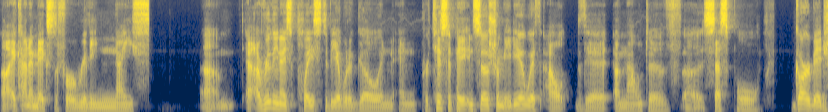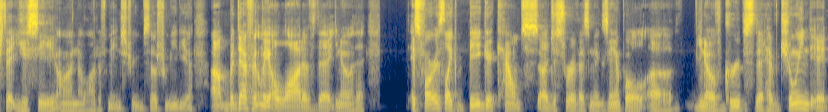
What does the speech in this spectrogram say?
uh, it kind of makes for a really nice um, a really nice place to be able to go and, and participate in social media without the amount of uh, cesspool garbage that you see on a lot of mainstream social media. Uh, but definitely a lot of the, you know, the as far as like big accounts, uh, just sort of as an example of, you know, of groups that have joined it,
